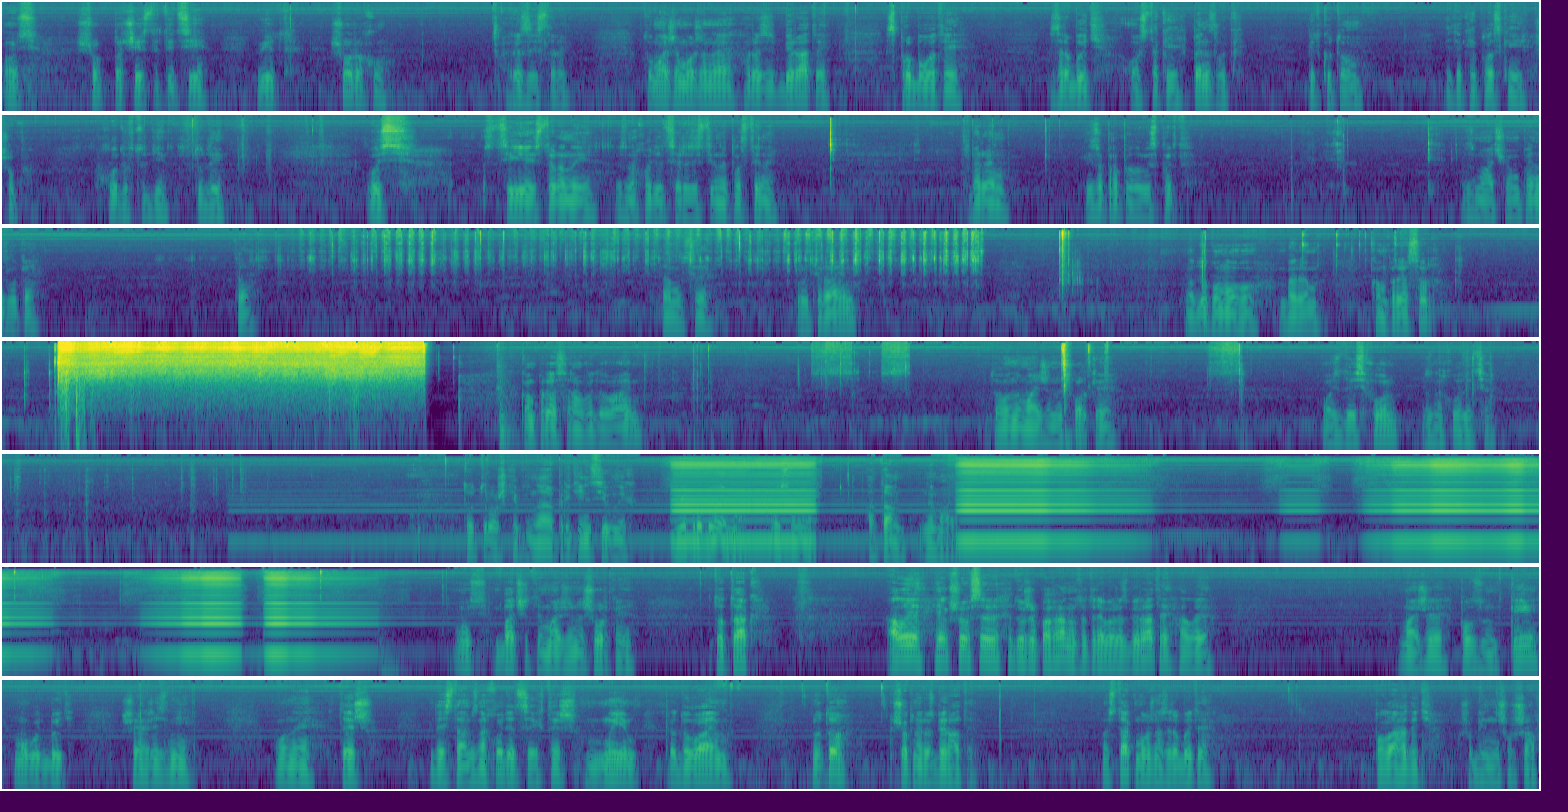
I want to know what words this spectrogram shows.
Ось, щоб почистити ці від шороху резистори, то майже можна не розбирати, спробувати зробити ось такий пензлик під кутом і такий плаский, щоб входив туди. туди. Ось з цієї сторони знаходяться резистивні пластини. Беремо ізопропиловий спирт, змачуємо пензлика та там усе протираємо. На допомогу беремо компресор. Компресором видуваємо. То воно майже не шоркає. Ось десь фон знаходиться. Тут трошки наприкінці в них є проблема. Ось воно. А там немає. Ось, бачите, майже не шоркає. То так. Але якщо все дуже погано, то треба розбирати, але майже ползунки можуть бути ще грізні. Вони теж десь там знаходяться, їх теж миємо, продуваємо. Ну то, щоб не розбирати. Ось так можна зробити, полагодити, щоб він не шуршав.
